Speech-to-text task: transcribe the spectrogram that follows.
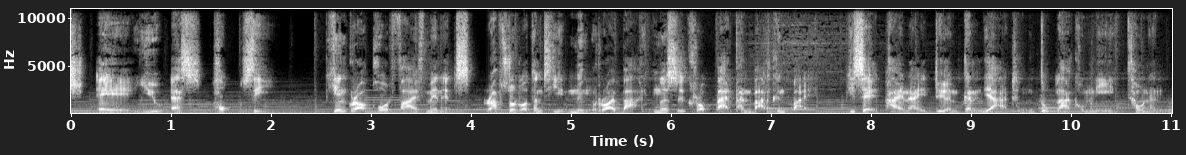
h a u s 64เพียงกรอกโค้ด 5 minutes รับส่วนลดทันที 100 บาท เมื่อซื้อครบ 8,000 บาทขึ้นไป พิเศษภายในเดือนกันยาถึงตุลาคมนี้เท่านั้น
